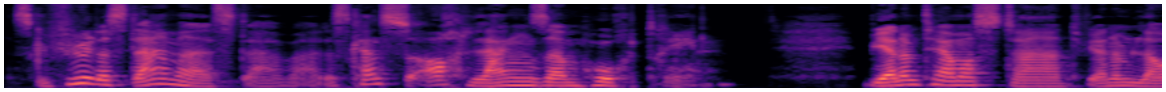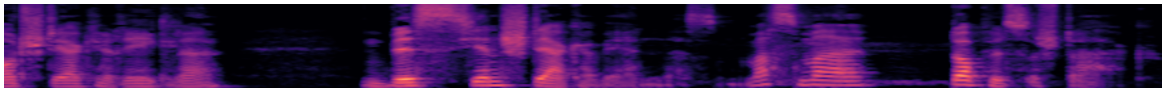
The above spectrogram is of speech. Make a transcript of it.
das Gefühl, das damals da war, das kannst du auch langsam hochdrehen. Wie an einem Thermostat, wie an einem Lautstärkeregler ein bisschen stärker werden lassen. Mach's mal doppelt so stark.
